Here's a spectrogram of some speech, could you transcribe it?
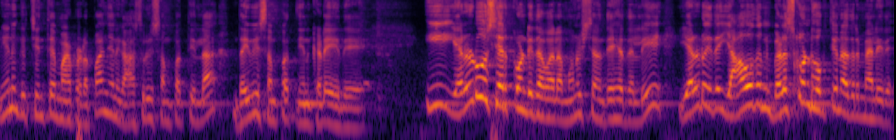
ನಿನಗೆ ಚಿಂತೆ ಮಾಡಬೇಡಪ್ಪ, ನಿನಗೆ ಆಸುರಿ ಸಂಪತ್ತಿಲ್ಲ ದೈವಿ ಸಂಪತ್ತು ನಿನ್ನ ಕಡೆ ಇದೆ. ಈ ಎರಡೂ ಸೇರ್ಕೊಂಡಿದ್ದಾವಲ್ಲ ಮನುಷ್ಯನ ದೇಹದಲ್ಲಿ, ಎರಡು ಇದೆ ಯಾವುದನ್ನು ಬೆಳೆಸ್ಕೊಂಡು ಹೋಗ್ತೀನೋ ಅದ್ರ ಮೇಲೆ ಇದೆ.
